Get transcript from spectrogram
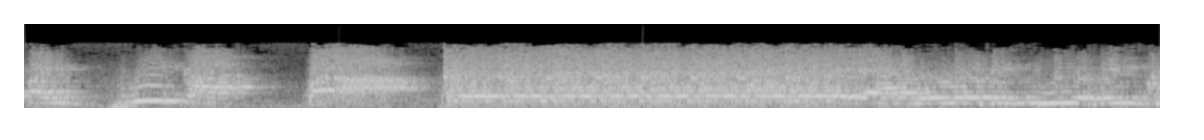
背一个，哇！哎呀，我的一飞空。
